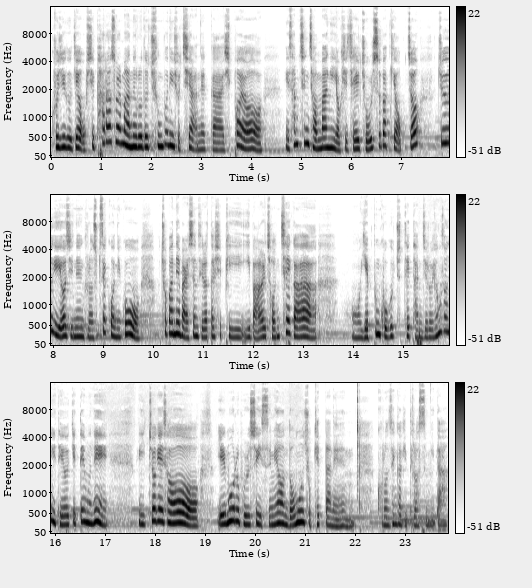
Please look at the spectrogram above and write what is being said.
굳이 그게 없이 파라솔만으로도 충분히 좋지 않을까 싶어요. 이 3층 전망이 역시 제일 좋을 수밖에 없죠. 쭉 이어지는 그런 숲세권이고 초반에 말씀드렸다시피 이 마을 전체가 어, 예쁜 고급 주택 단지로 형성이 되어 있기 때문에 이쪽에서 일몰을 볼 수 있으면 너무 좋겠다는 그런 생각이 들었습니다.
